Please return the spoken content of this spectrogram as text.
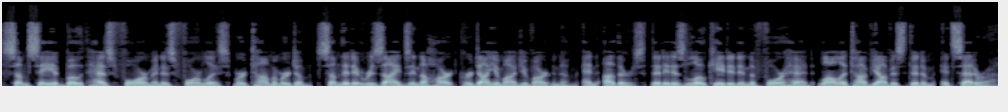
some say it both has form and is formless some that it resides in the heart and others that it is located in the forehead etc.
